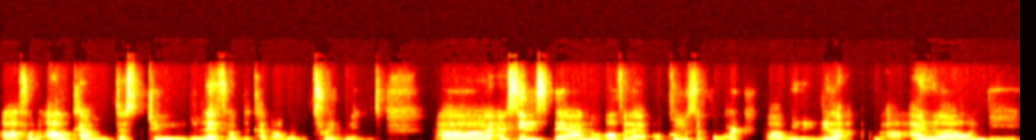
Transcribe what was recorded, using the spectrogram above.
uh, for the outcome just to the left of the cutoff of the treatment. Uh, and since there are no overlap or common support, uh, we rely, uh, I rely on the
